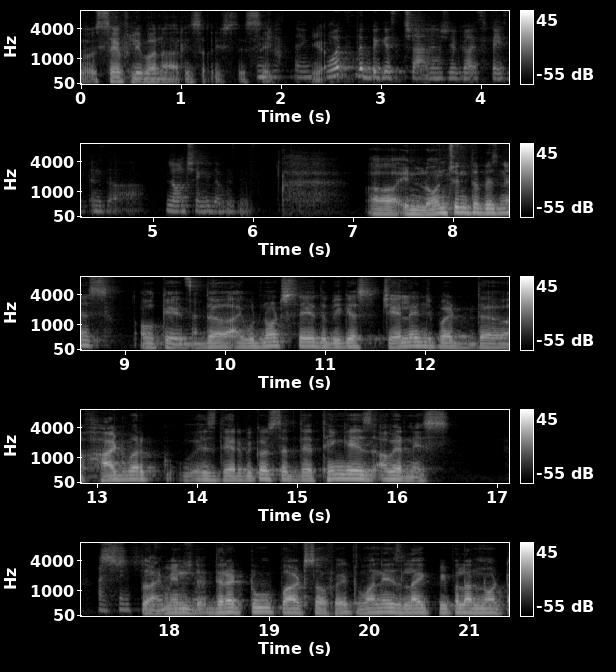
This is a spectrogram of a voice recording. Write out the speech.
uh, safely one hour is, is, is safe. Interesting. Yeah. What's the biggest challenge you guys faced in the launching the business? Uh, in launching the business, okay, the I would not say the biggest challenge, but the hard work is there because the, thing is awareness. I think So I mean, th- there are two parts of it. One is like people are not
